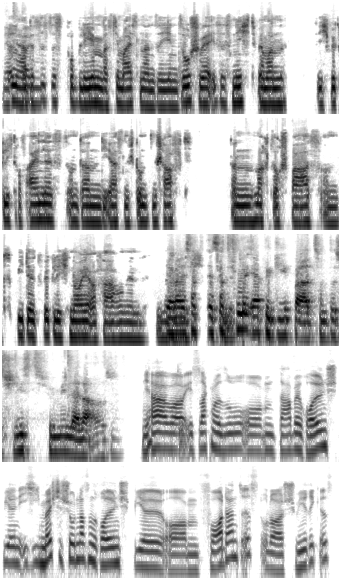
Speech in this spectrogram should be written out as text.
Ja, bei- das ist das Problem, was die meisten dann sehen. So schwer ist es nicht, wenn man sich wirklich drauf einlässt und dann die ersten Stunden schafft. Dann macht es auch Spaß und bietet wirklich neue Erfahrungen. Ja, weil sonst es hat, es hat viele RPG-Parts und das schließt für mich leider aus. Ja, aber ich sag mal so, ähm, da bei Rollenspielen, ich, ich möchte schon, dass ein Rollenspiel ähm, fordernd ist oder schwierig ist.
